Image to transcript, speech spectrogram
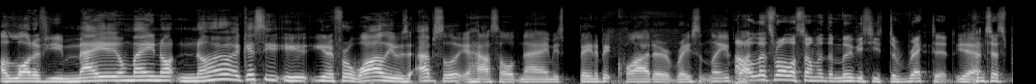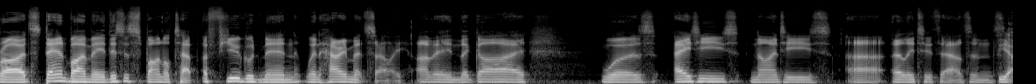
a lot of you may or may not know. I guess he, he, you know, for a while he was absolutely a household name. He's been a bit quieter recently. But Oh, let's roll off some of the movies he's directed. Yeah. Princess Bride, Stand By Me, This is Spinal Tap, A Few Good Men, When Harry Met Sally. I mean, the guy was 80s, 90s, uh, early 2000s. Yeah.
